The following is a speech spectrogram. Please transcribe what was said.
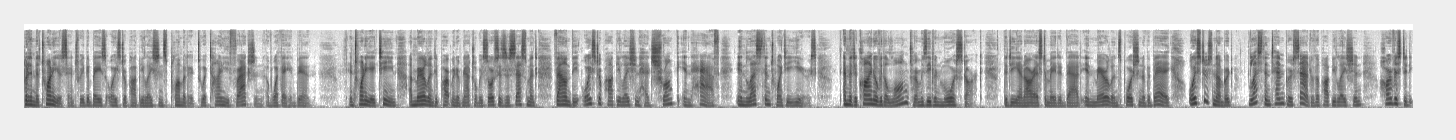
But in the 20th century, the bay's oyster populations plummeted to a tiny fraction of what they had been. In 2018, a Maryland Department of Natural Resources assessment found the oyster population had shrunk in half in less than 20 years. And the decline over the long term is even more stark. The DNR estimated that in Maryland's portion of the bay, oysters numbered less than 10% of the population harvested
